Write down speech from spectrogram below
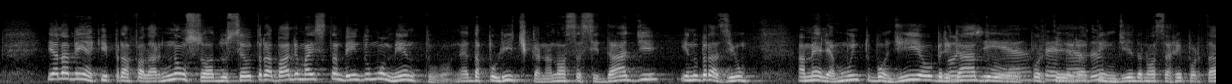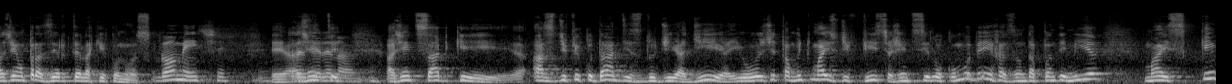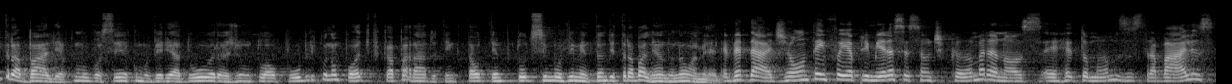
E ela vem aqui para falar não só do seu trabalho, mas também do momento né, da política na nossa cidade e no Brasil. Amélia, muito bom dia, obrigado bom dia, por Fernando. ter atendido a nossa reportagem. É um prazer tê-la aqui conosco. Igualmente. É, a, gente, a gente sabe que as dificuldades do dia a dia, e hoje está muito mais difícil a gente se locomover em razão da pandemia, mas quem trabalha, como você, como vereadora, junto ao público, não pode ficar parado, tem que estar o tempo todo se movimentando e trabalhando, não, Amélia? É verdade. Ontem foi a primeira sessão de Câmara, nós eh, retomamos os trabalhos.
